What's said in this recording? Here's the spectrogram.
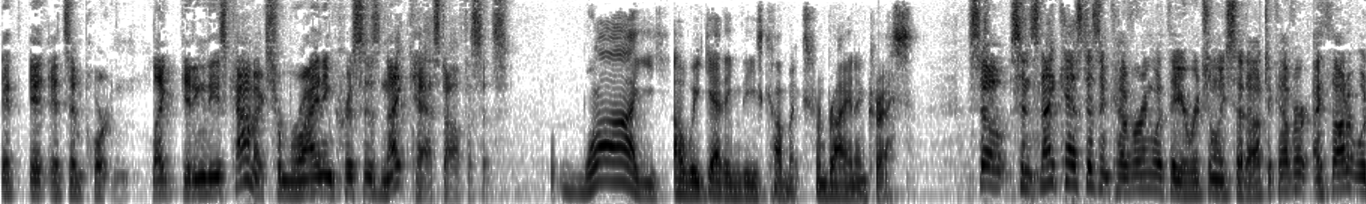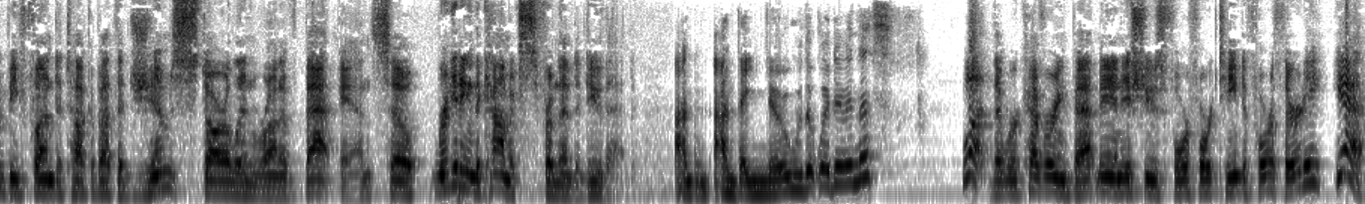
It, it, it's important. Like getting these comics from Ryan and Chris's Nightcast offices. Why are we getting these comics from Brian and Chris? So, since Nightcast isn't covering what they originally set out to cover, I thought it would be fun to talk about the Jim Starlin run of Batman. So, we're getting the comics from them to do that. And and they know that we're doing this? What? That we're covering Batman issues 414 to 430? Yeah,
